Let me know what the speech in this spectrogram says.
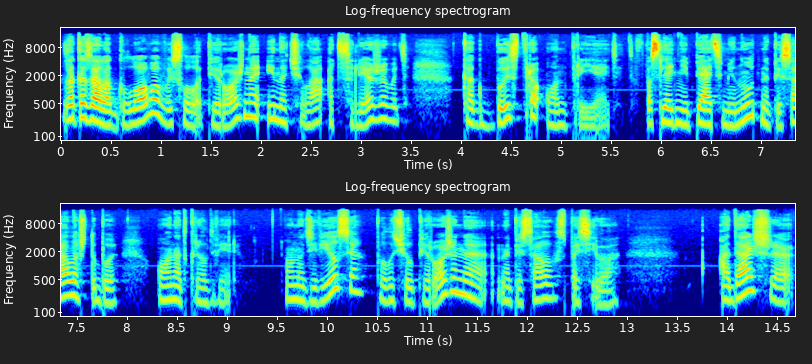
Заказала Глова, выслала пирожное и начала отслеживать, как быстро он приедет. В последние пять минут написала, чтобы он открыл дверь. Он удивился, получил пирожное, написал спасибо. А дальше,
